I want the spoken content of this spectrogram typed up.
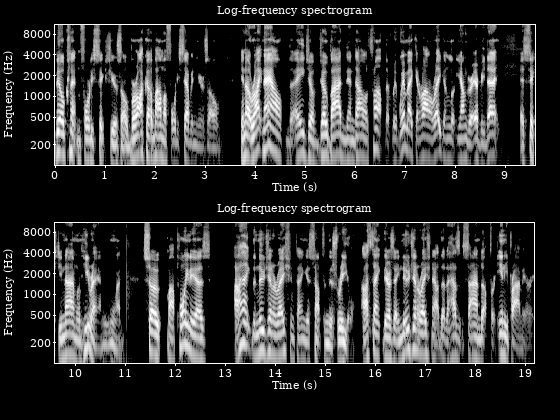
Bill Clinton, 46 years old, Barack Obama, 47 years old. You know, right now, the age of Joe Biden and Donald Trump, but we're making Ronald Reagan look younger every day at 69 when he ran, won. So my point is, I think the new generation thing is something that's real. I think there's a new generation out there that hasn't signed up for any primary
